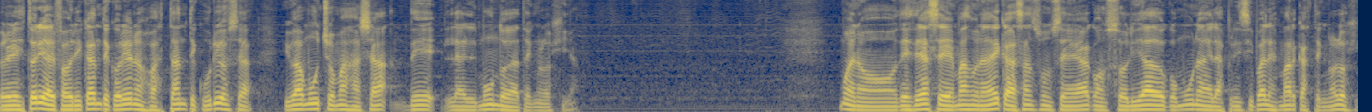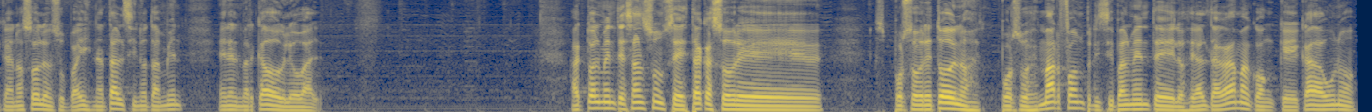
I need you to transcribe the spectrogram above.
pero la historia del fabricante coreano es bastante curiosa y va mucho más allá del mundo de la tecnología. Bueno, desde hace más de una década Samsung se ha consolidado como una de las principales marcas tecnológicas, no solo en su país natal, sino también en el mercado global. Actualmente Samsung se destaca sobre por sobre todo por sus smartphones, principalmente los de alta gama, con que cada uno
